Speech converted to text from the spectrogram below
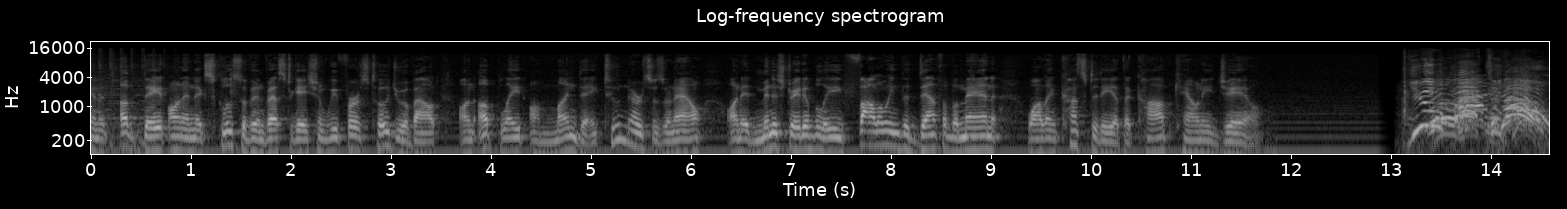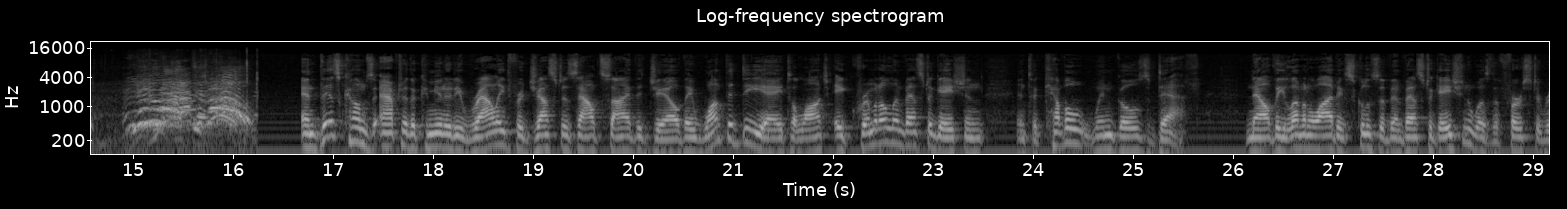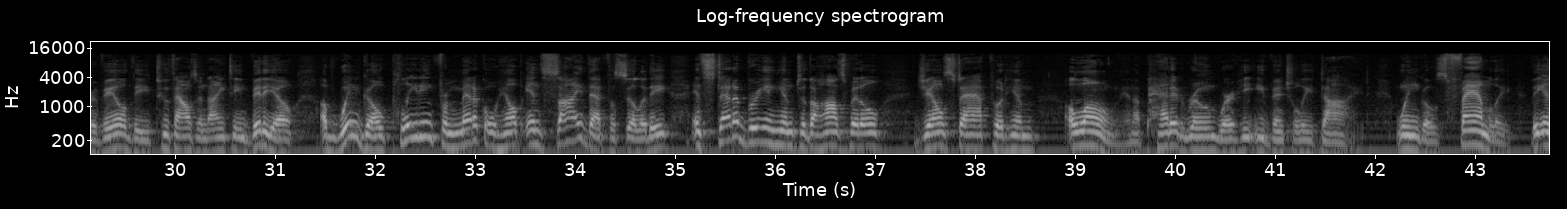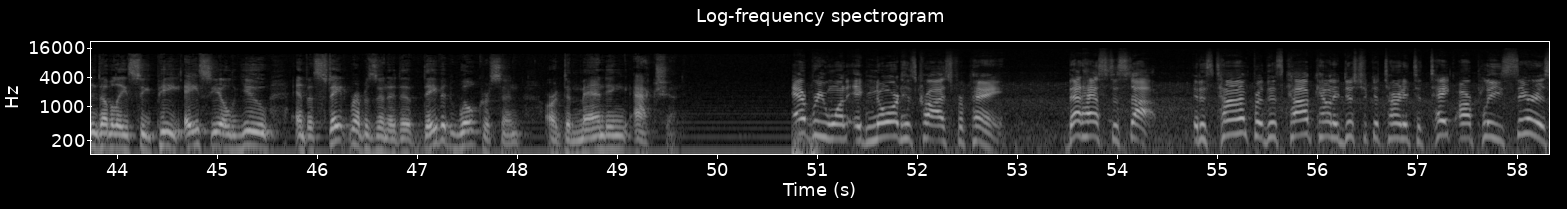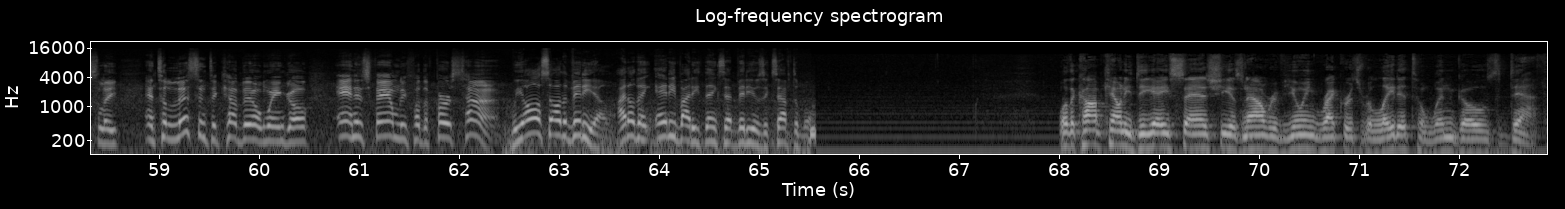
And an update on an exclusive investigation we first told you about on Up Late on Monday. Two nurses are now on administrative leave following the death of a man while in custody at the Cobb County Jail. You have to go! You have to go! And this comes after the community rallied for justice outside the jail. They want the DA to launch a criminal investigation into Kevil Wingo's death. Now, the 11 Alive exclusive investigation was the first to reveal the 2019 video of Wingo pleading for medical help inside that facility. Instead of bringing him to the hospital, jail staff put him alone in a padded room where he eventually died. Wingo's family, the NAACP, ACLU, and the state representative David Wilkerson are demanding action. Everyone ignored his cries for pain. That has to stop. It is time for this Cobb County District Attorney to take our pleas seriously and to listen to Kevil Wingo and his family for the first time. We all saw the video. I don't think anybody thinks that video is acceptable. Well, the Cobb County DA says she is now reviewing records related to Wingo's death.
